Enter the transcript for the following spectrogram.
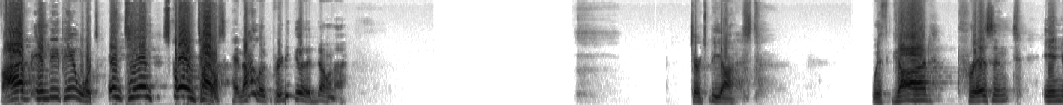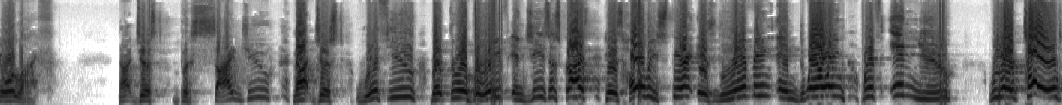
five MVP awards, and 10 scoring titles. And I look pretty good, don't I? Church, be honest. With God present in your life. Not just beside you, not just with you, but through a belief in Jesus Christ, His Holy Spirit is living and dwelling within you. We are told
